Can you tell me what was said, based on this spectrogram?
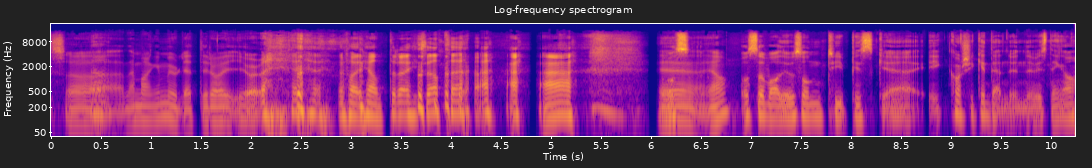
Så Ja. det er mange muligheter å gjøre det. Varianter ikke sant? Eh, ja. Og så var det jo sånn typisk eh, Kanskje ikke den undervisninga,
